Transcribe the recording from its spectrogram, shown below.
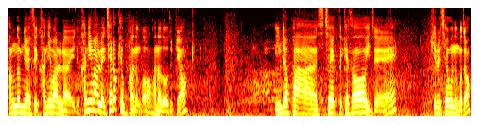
황금 열쇠 카니발 라이즈 카니발 라이즈 체력 회복하는 거 하나 넣어줄게요. 인접한 시체 획득해서 이제 피를 채우는 거죠?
